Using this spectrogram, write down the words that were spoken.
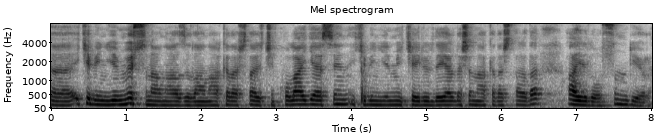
E, 2023 sınavına hazırlanan arkadaşlar için kolay gelsin. 2022 Eylül'de yerleşen arkadaşlara da hayırlı olsun diyorum.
